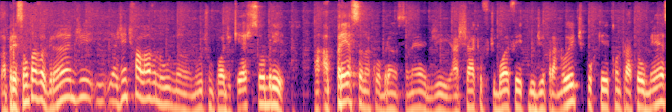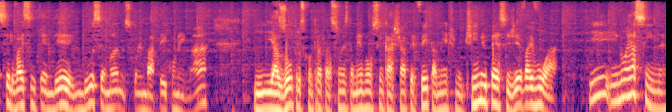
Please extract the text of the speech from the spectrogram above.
a pressão tava grande e a gente falava no, no- no último podcast sobre a, a pressa na cobrança, né? De achar que o futebol é feito do dia pra noite, porque contratou o Messi, ele vai se entender em duas semanas com o Mbappé e com o Neymar. E as outras contratações também vão se encaixar perfeitamente no time e o PSG vai voar. E, e não é assim, né?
